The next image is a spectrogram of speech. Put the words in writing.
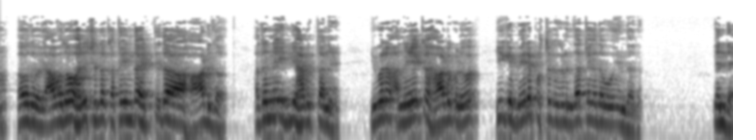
ಹೌದು, ಯಾವುದೋ ಹರಿಶದ ಕಥೆಯಿಂದ ಹೆಟ್ಟಿದ ಆ ಹಾಡುದು, ಅದನ್ನೇ ಇಲ್ಲಿ ಹಾಡುತ್ತಾನೆ. ಇವರ ಅನೇಕ ಹಾಡುಗಳು ಹೀಗೆ ಬೇರೆ ಪುಸ್ತಕಗಳಿಂದ ತೆಗೆದವು ಎಂದನು. ಎಂದೆ,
